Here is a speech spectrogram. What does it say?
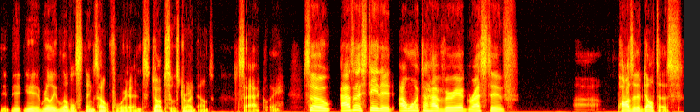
it- it really levels things out for you and stops those drawdowns. Exactly. So, as I stated, I want to have very aggressive uh, positive deltas.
